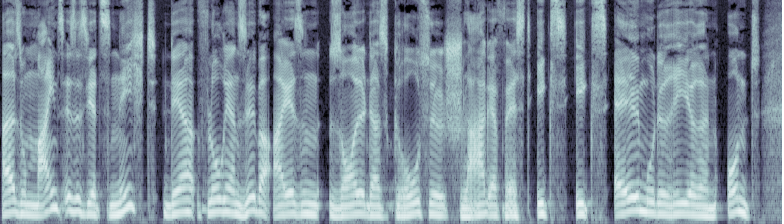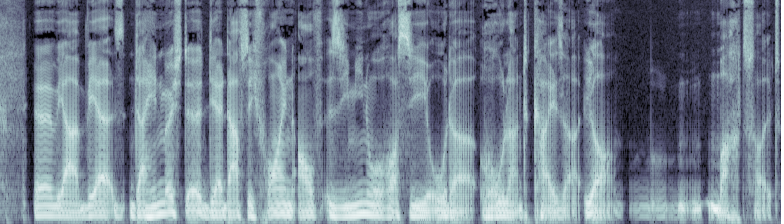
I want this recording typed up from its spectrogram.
Also meins ist es jetzt nicht. Der Florian Silbereisen soll das große Schlagerfest XXL moderieren und äh, ja, wer dahin möchte, der darf sich freuen auf Simino Rossi oder Roland Kaiser. Ja, macht's halt.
